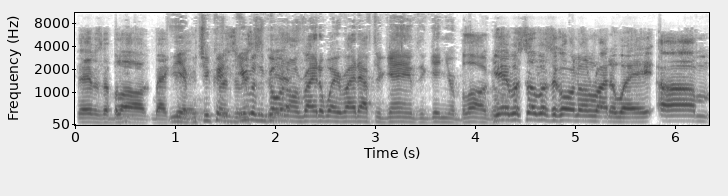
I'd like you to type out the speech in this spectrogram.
There was a blog back yeah, then. Yeah, but you couldn't. You wasn't going yeah. on right away, right after games, and getting your blog. On. Yeah, it was. So wasn't going on right away. Um,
